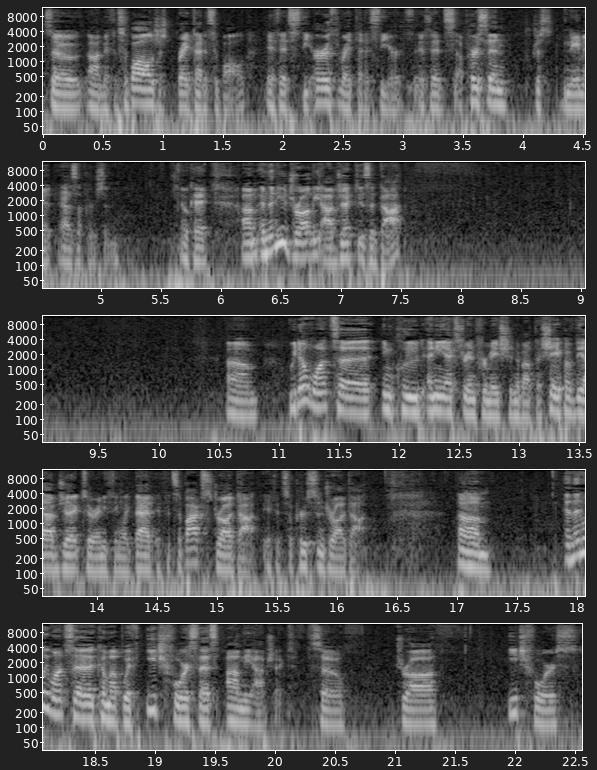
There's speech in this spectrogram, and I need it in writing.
So um, if it's a ball just write that it's a ball. If it's the earth write that it's the earth. If it's a person just name it as a person. Okay um, and then you draw the object as a dot um, we don't want to include any extra information about the shape of the object or anything like that. If it's a box draw a dot. If it's a person draw a dot. Um, and then we want to come up with each force that's on the object. So draw each force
